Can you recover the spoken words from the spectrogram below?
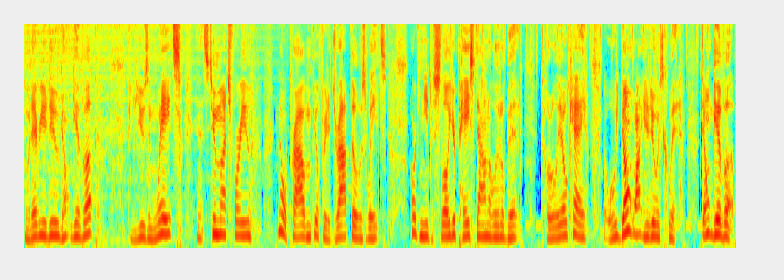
Whatever you do, don't give up. If you're using weights and it's too much for you, no problem. Feel free to drop those weights. Or if you need to slow your pace down a little bit, totally okay. But what we don't want you to do is quit. Don't give up.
